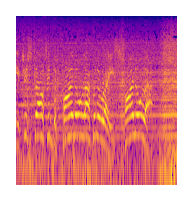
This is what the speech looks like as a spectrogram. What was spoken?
You've just started the final lap of the race. Final lap.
